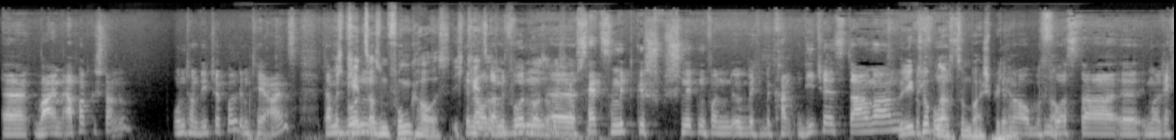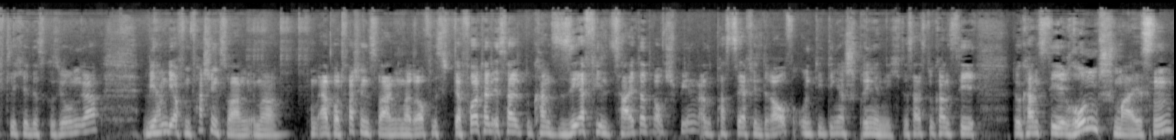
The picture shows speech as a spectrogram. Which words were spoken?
äh, war im Airport gestanden, unterm DJ-Pult im T1. Damit ich kenne es aus dem Funkhaus. Ich genau, damit wurden äh, Sets mitgeschnitten von irgendwelchen bekannten DJs da waren. Für die Clubnacht zum Beispiel. Genau, ja. bevor genau. es da äh, immer rechtliche Diskussionen gab. Wir haben die auf dem Faschingswagen immer, vom Airport Faschingswagen immer drauf. Der Vorteil ist halt, du kannst sehr viel Zeit da drauf spielen, also passt sehr viel drauf und die Dinger springen nicht. Das heißt, du kannst die, du kannst die rumschmeißen,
